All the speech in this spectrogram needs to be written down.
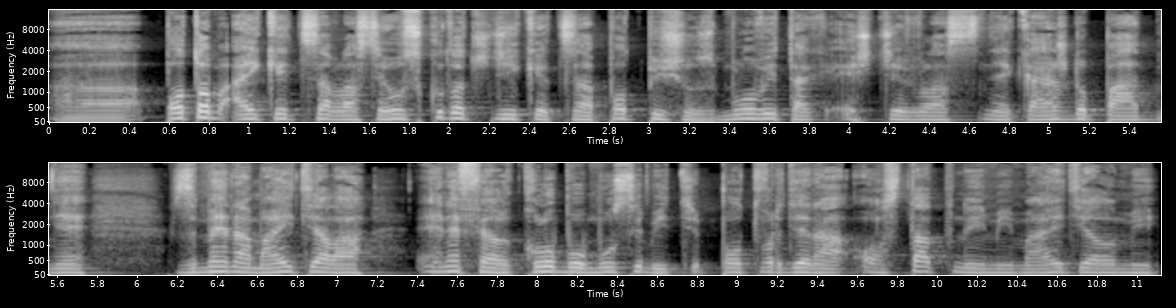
A potom aj keď sa vlastne uskutoční, keď sa podpíšu zmluvy, tak ešte vlastne každopádne zmena majiteľa NFL klubu musí byť potvrdená ostatnými majiteľmi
